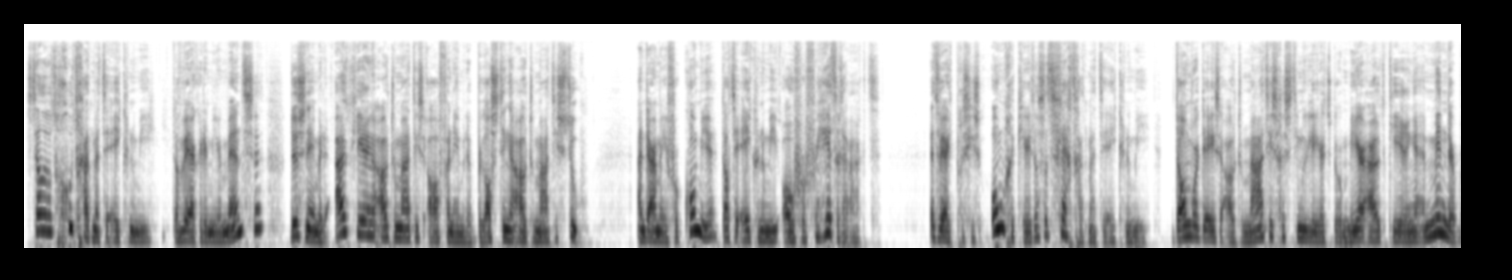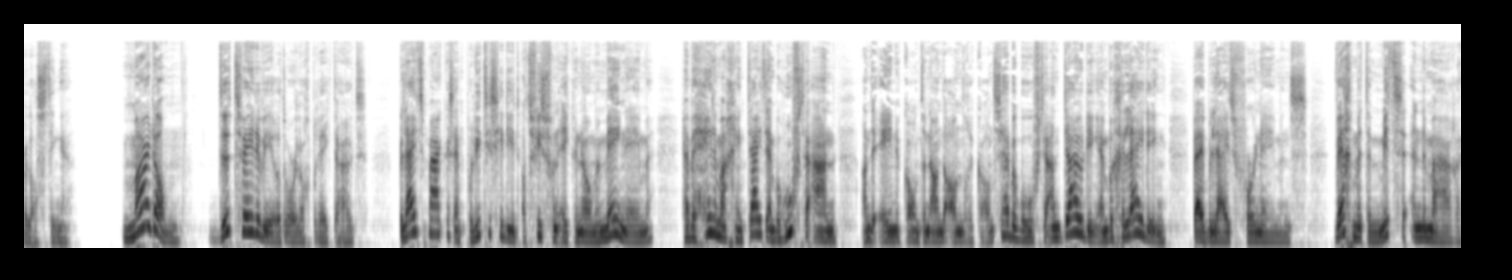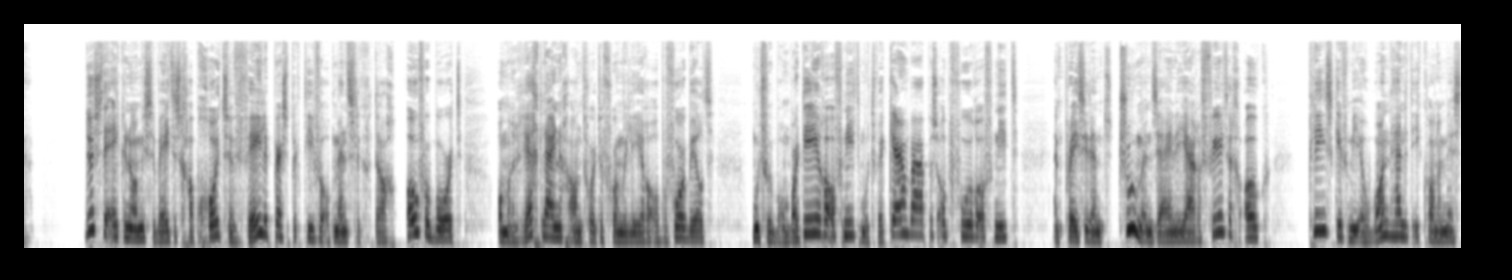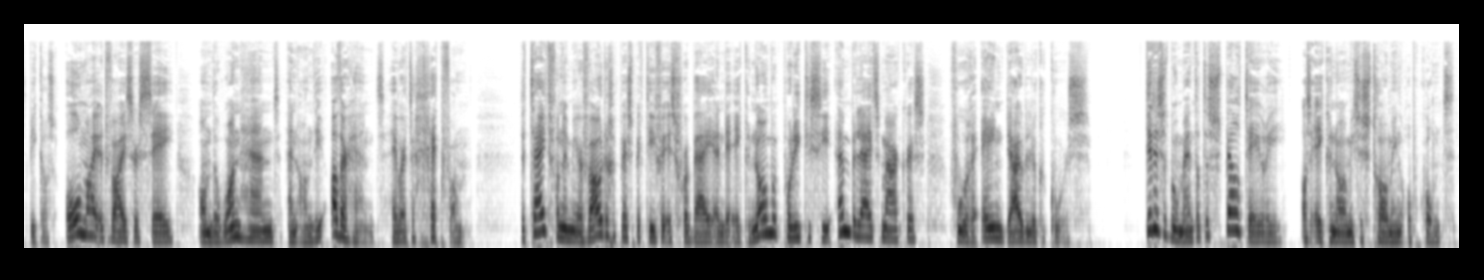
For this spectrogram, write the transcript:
Stel dat het goed gaat met de economie, dan werken er meer mensen, dus nemen de uitkeringen automatisch af en nemen de belastingen automatisch toe. En daarmee voorkom je dat de economie oververhit raakt. Het werkt precies omgekeerd als het slecht gaat met de economie. Dan wordt deze automatisch gestimuleerd door meer uitkeringen en minder belastingen. Maar dan, de Tweede Wereldoorlog breekt uit. Beleidsmakers en politici die het advies van economen meenemen, hebben helemaal geen tijd en behoefte aan aan de ene kant en aan de andere kant. Ze hebben behoefte aan duiding en begeleiding bij beleidsvoornemens. Weg met de mitsen en de maren. Dus de economische wetenschap gooit zijn vele perspectieven op menselijk gedrag overboord om een rechtlijnig antwoord te formuleren op bijvoorbeeld: moeten we bombarderen of niet? Moeten we kernwapens opvoeren of niet? En president Truman zei in de jaren 40 ook: Please give me a one-handed economist because all my advisors say on the one hand and on the other hand. Hij werd er gek van. De tijd van de meervoudige perspectieven is voorbij en de economen, politici en beleidsmakers voeren één duidelijke koers. Dit is het moment dat de speltheorie als economische stroming opkomt.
